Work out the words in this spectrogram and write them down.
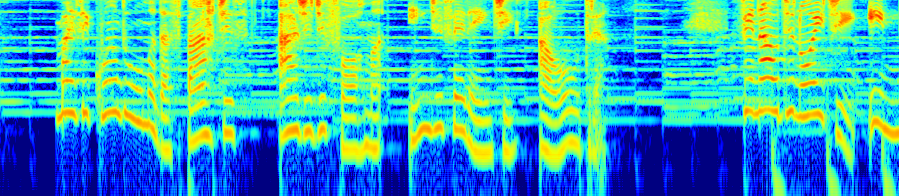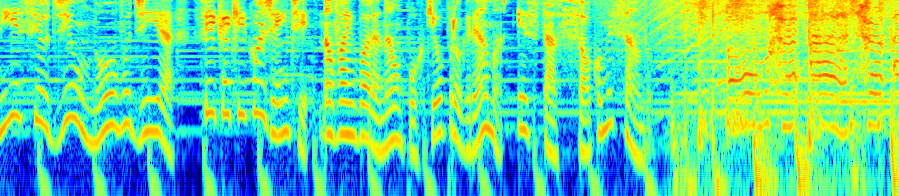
Mas e quando uma das partes age de forma indiferente à outra? Final de noite, início de um novo dia. Fica aqui com a gente. Não vá embora não, porque o programa está só começando. her eyes, her eyes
